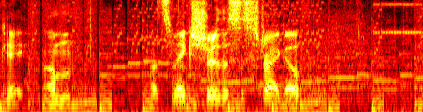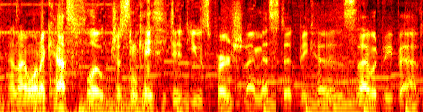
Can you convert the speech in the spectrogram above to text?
Okay, um... Let's make sure this is Strago. And I want to cast Float, just in case he did use Purge and I missed it, because that would be bad.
